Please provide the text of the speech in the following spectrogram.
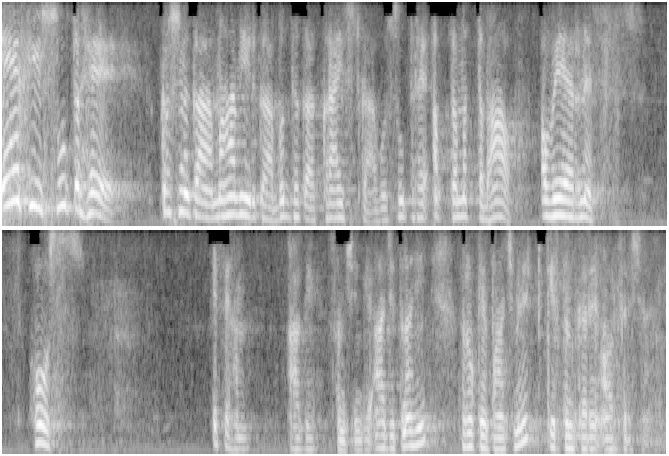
एक ही सूत्र है, कृष्ण का, महावीर का, बुद्ध का, क्राइस्ट का, वो सूत्र है अप्रमत्त भाव, अवेयरनेस, होश। इसे हम आगे समझेंगे। आज इतना ही। रुके पाँच मिनट कीर्तन करें और फिर शायद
